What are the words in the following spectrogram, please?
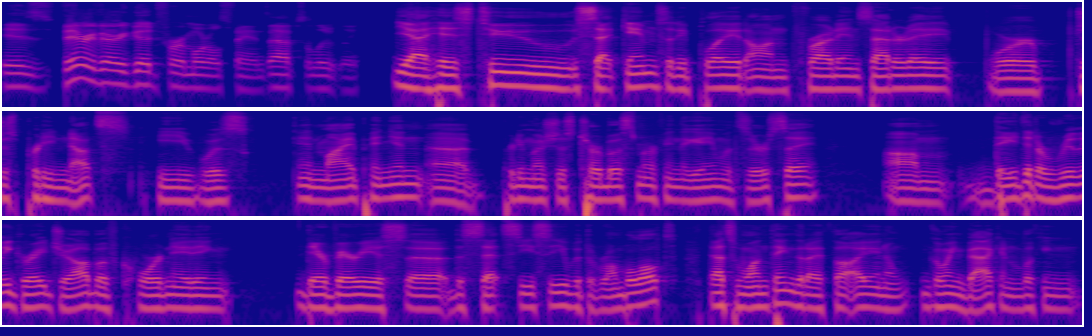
is very very good for Immortals fans. Absolutely. Yeah, his two Sett games that he played on Friday and Saturday were just pretty nuts. He was in my opinion, uh, pretty much just turbo smurfing the game with Xerxes. Um, they did a really great job of coordinating their various uh, the Sett CC with the Rumble ult. That's one thing that I thought you know going back and looking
